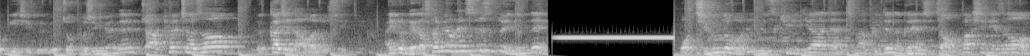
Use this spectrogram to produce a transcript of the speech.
여기 지금 이쪽 보시면은 쫙 펼쳐서 끝까지 나와줄 수 있게. 아, 이거 내가 설명했을 수도 있는데, 뭐 지금도 뭐 리뷰 skill이 뛰어나지 않지만 그때는 그냥 진짜 unboxing해서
